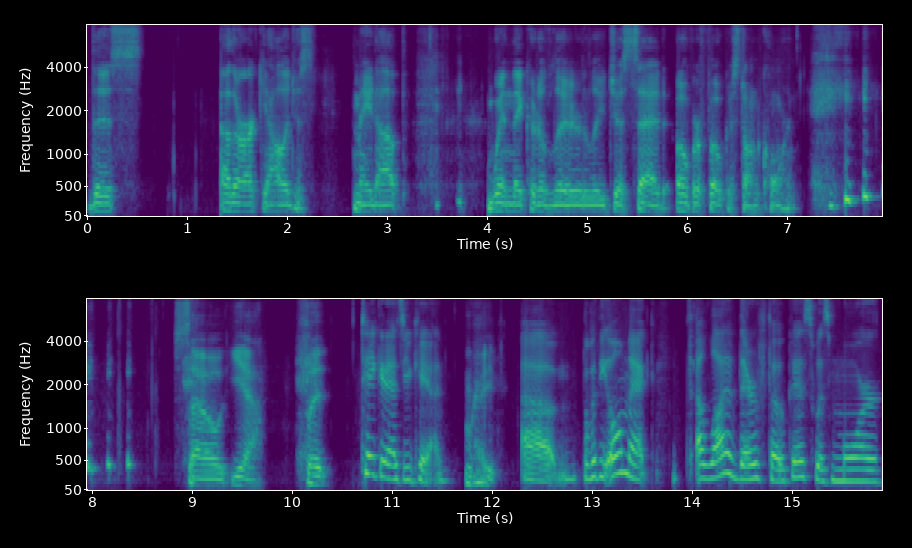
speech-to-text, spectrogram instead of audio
this other archaeologist made up when they could have literally just said over focused on corn. So, yeah. But, Take it as you can. right. Um, but with the Olmec, a lot of their focus was more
